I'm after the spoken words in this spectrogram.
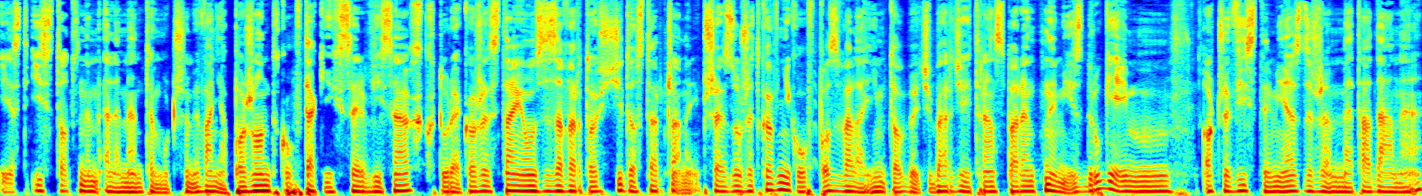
jest istotnym elementem utrzymywania porządku w takich serwisach, które korzystają z zawartości dostarczanej przez użytkowników. Pozwala im to być bardziej transparentnymi. Z drugiej, m, oczywistym jest, że metadane,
